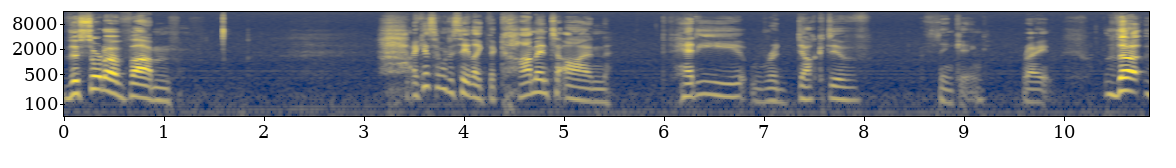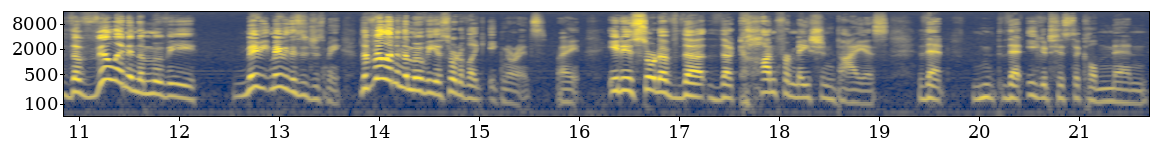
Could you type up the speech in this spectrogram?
the sort of um I guess I want to say like the comment on petty reductive thinking, right? The the villain in the movie maybe maybe this is just me. The villain in the movie is sort of like ignorance, right? It is sort of the the confirmation bias that that egotistical men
